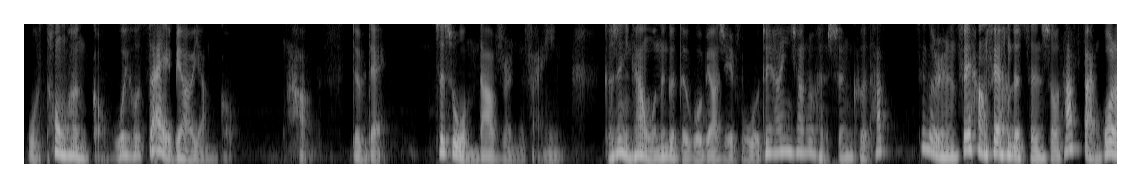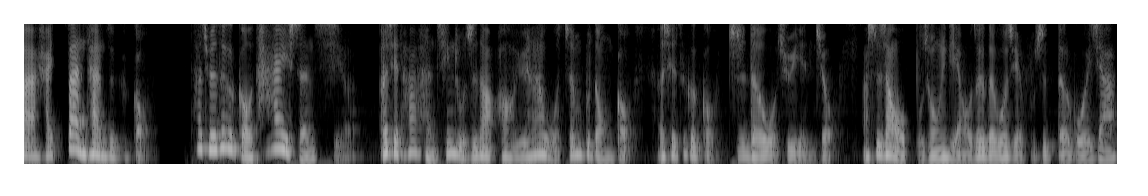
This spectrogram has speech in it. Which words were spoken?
我痛恨狗，我以后再也不要养狗。好，对不对？这是我们大部分人的反应。可是你看我那个德国表姐夫，我对他印象就很深刻。他这个人非常非常的成熟，他反过来还赞叹这个狗，他觉得这个狗太神奇了。而且他很清楚知道，哦，原来我真不懂狗，而且这个狗值得我去研究。啊，事实上我补充一点，我这个德国姐夫是德国一家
